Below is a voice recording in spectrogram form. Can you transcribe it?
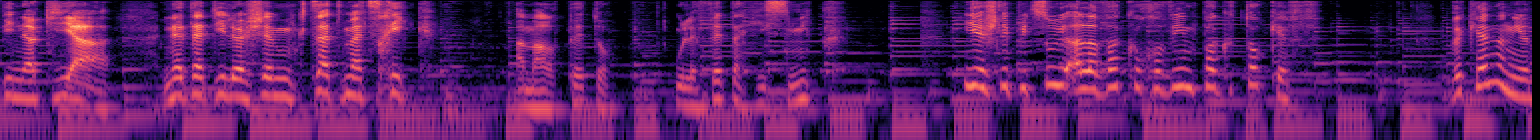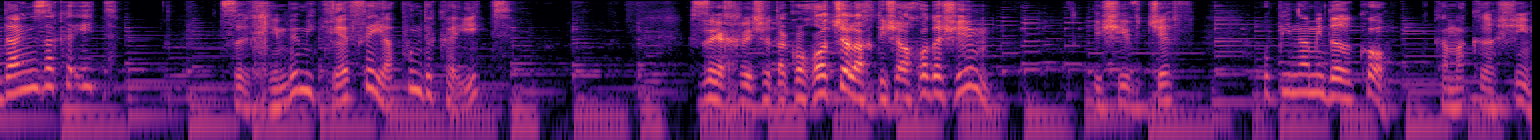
פינוקיה, נתתי לו שם קצת מצחיק. אמר פטו, ולפתע הסמיק. יש לי פיצוי על אבק כוכבים פג תוקף. וכן, אני עדיין זכאית. צריכים במקרה פייה פונדקאית? זה יחליש את הכוחות שלך תשעה חודשים! השיב ג'ף, ופינה מדרכו כמה קרשים.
